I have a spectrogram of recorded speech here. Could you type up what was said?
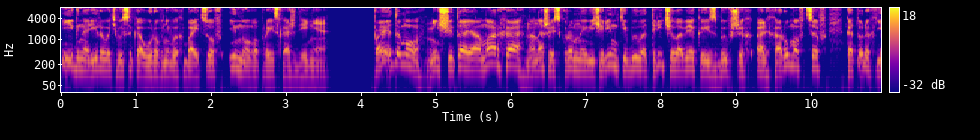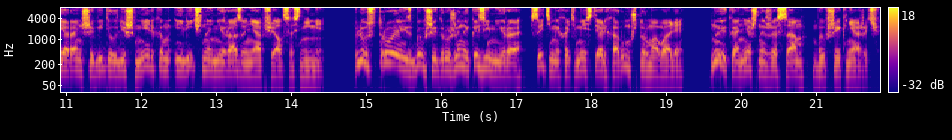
и игнорировать высокоуровневых бойцов иного происхождения. Поэтому, не считая Амарха, на нашей скромной вечеринке было три человека из бывших альхарумовцев, которых я раньше видел лишь мельком и лично ни разу не общался с ними. Плюс трое из бывшей дружины Казимира, с этими хоть вместе Альхарум штурмовали. Ну и, конечно же, сам бывший княжич.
